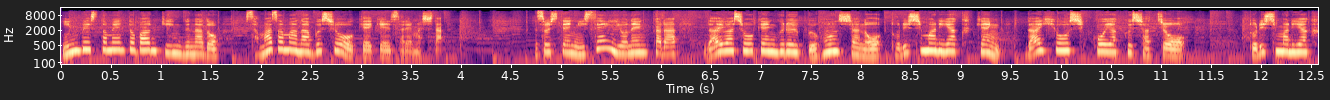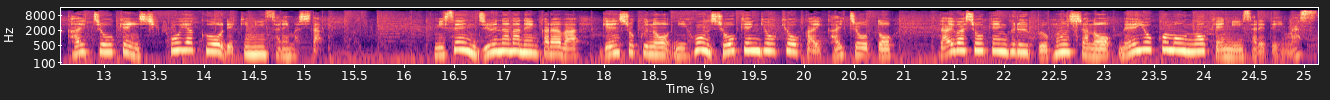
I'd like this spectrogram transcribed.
インベストメントバンキングなどさまざまな部署を経験されました。そして2004年から大和証券グループ本社の取締役兼代表執行役社長取締役会長兼執行役を歴任されました。2017年からは現職の日本証券業協会会長と大和証券グループ本社の名誉顧問を兼任されています。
